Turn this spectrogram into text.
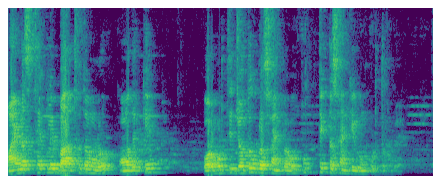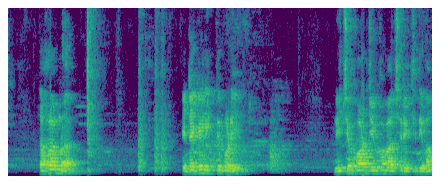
মাইনাস থাকলে বাধ্যতামূলক আমাদেরকে পরবর্তী যতগুলো সাইন পাবো প্রত্যেকটা সাইনকে গুণ করতে হবে। তাহলে আমরা এটাকে লিখতে পারি, নিচে হর যেভাবে আছে রেখে দিলাম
